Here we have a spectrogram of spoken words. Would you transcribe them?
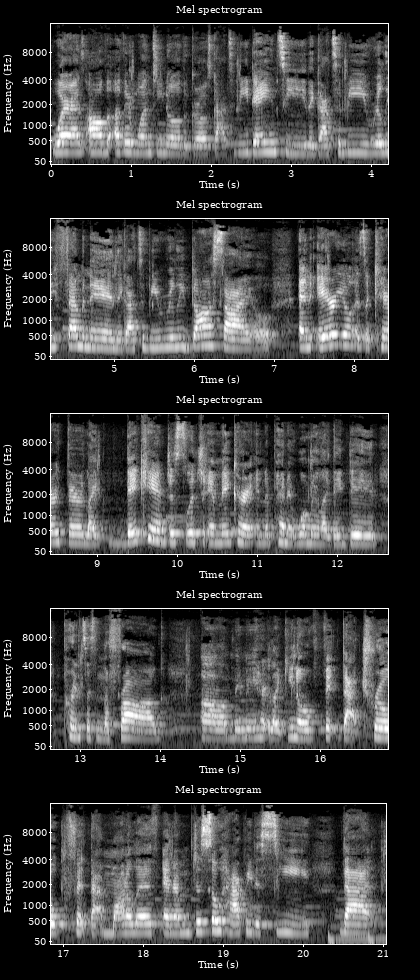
Whereas all the other ones, you know, the girls got to be dainty, they got to be really feminine, they got to be really docile. And Ariel is a character like they can't just switch and make her an independent woman like they did Princess and the Frog um, they made her like you know fit that trope, fit that monolith, and I'm just so happy to see that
